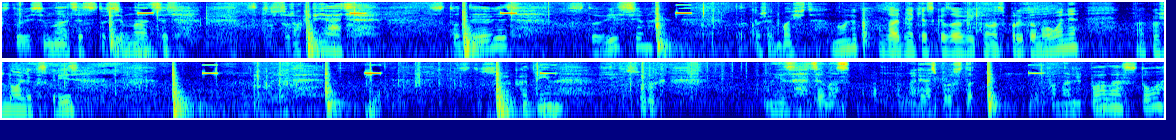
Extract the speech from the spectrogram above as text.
118, 117, 145, 109, 108. Також, як бачите, нолік. Задні, як я сказав, вікна у нас притоновані. Також нолік скрізь. Нолік. 141, 140. Низ, це у нас нарязь просто поналіпала. 100,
